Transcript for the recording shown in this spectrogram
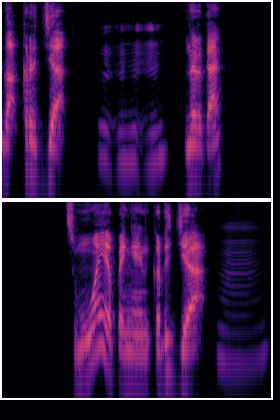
nggak kerja? Bener kan? Semua ya pengen kerja. Hmm.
